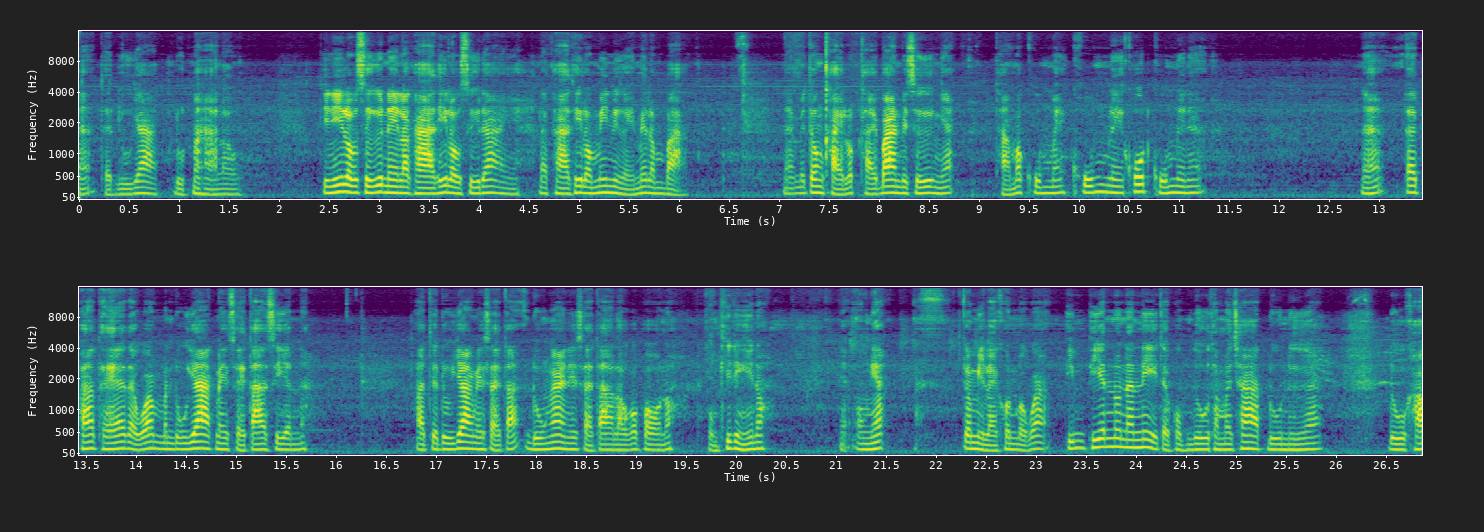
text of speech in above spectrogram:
นะแต่ดูยากหลุดมาหาเรา ทีนี้เราซื้อในราคาที่เราซื้อได้ไงราคาที่เราไม่เหนื่อยไม่ลำบากนะไม่ต้องขายรถขายบ้านไปซื้ออย่างเงี้ยถามว่าคุ้มไหมคุ้มเลยโคตรคุ้มเลยนะ นะได้พระแท้แต่ว่ามันดูยากในสายตาเซียนนะอาจจะดูยากในสายตาดูง่ายในสายตาเราก็พอเนาะผมคิดอย่างนี้เนาะเนี่ยองเนี้ยก็มีหลายคนบอกว่าพิมพ์เพี้ยนนู่นนั่นนี่แต่ผมดูธรรมชาติดูเนื้อ ดูเขา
